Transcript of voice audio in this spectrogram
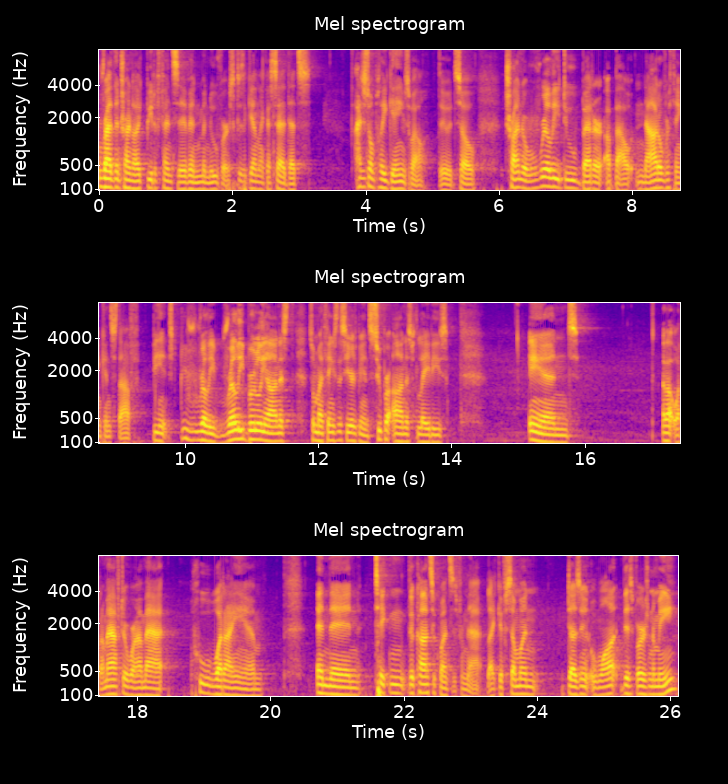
rather than trying to like be defensive and maneuvers because again like i said that's I just don't play games well, dude. So trying to really do better about not overthinking stuff, being really, really brutally honest. So my things this year is being super honest with ladies and about what I'm after, where I'm at, who, what I am, and then taking the consequences from that. Like if someone doesn't want this version of me,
